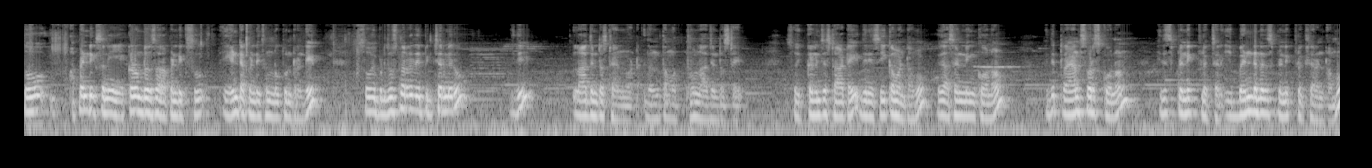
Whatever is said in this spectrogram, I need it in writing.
సో అపెండిక్స్ అని ఎక్కడ ఉంటుంది సార్ అపెండిక్స్ ఏంటి అపెండిక్స్ అని నొక్కుతుంటారండి? సో ఇప్పుడు చూస్తున్నారు కదా ఈ పిక్చర్ మీరు? ఇది లార్జ్ ఇంటెస్టైన్ అనమాట ఇదంతా మొత్తం లార్జ్ ఇంటెస్టైన్ సో ఇక్కడ నుంచి స్టార్ట్ అయ్యి దీన్ని సీకం అంటాము. ఇది అసెండింగ్ కోలాన్ ఇది ట్రాన్స్వర్స్ కోలాన్ ఇది స్ప్లెనిక్ ఫ్లెక్చర్ ఈ బెండ్ అనేది స్ప్లెనిక్ ఫ్లెక్చర్ అంటాము.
